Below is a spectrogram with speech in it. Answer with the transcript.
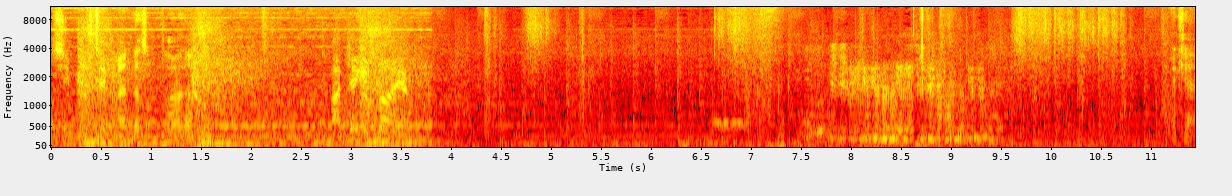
Assuming the Tin Man doesn't blow it up. I'm taking fire. Okay,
